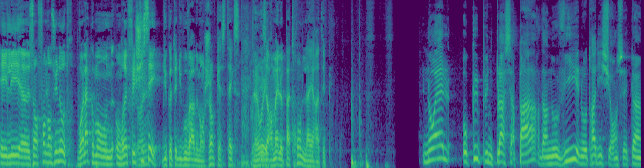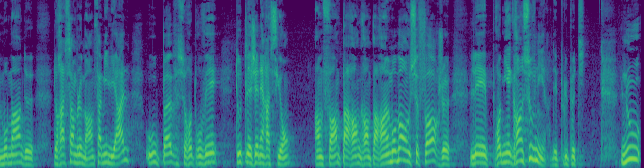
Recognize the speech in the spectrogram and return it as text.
et les enfants dans une autre. Voilà comment on, réfléchissait du côté du gouvernement. Jean Castex, ah désormais le patron de la RATP. Noël occupe une place à part dans nos vies et nos traditions. C'est un moment de, rassemblement familial où peuvent se retrouver toutes les générations, enfants, parents, grands-parents, un moment où se forgent les premiers grands souvenirs des plus petits. Nous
